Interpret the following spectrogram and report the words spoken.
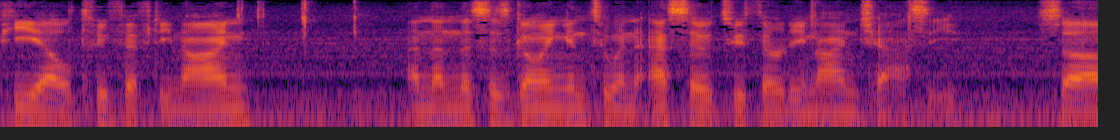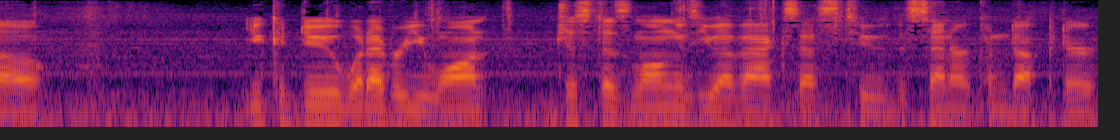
PL259 and then this is going into an SO239 chassis. So you could do whatever you want just as long as you have access to the center conductor.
